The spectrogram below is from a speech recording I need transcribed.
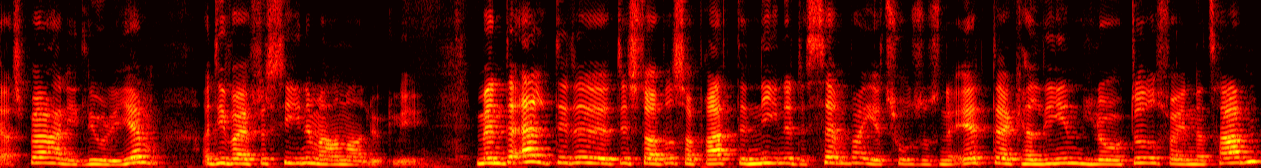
deres børn i et livligt hjem, og de var efter sine meget, meget lykkelige. Men da alt det, det stoppede så bræt den 9. december i 2001, da Kathleen lå død for enden af trappen,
